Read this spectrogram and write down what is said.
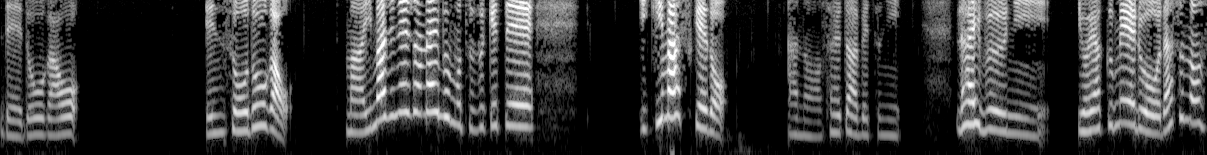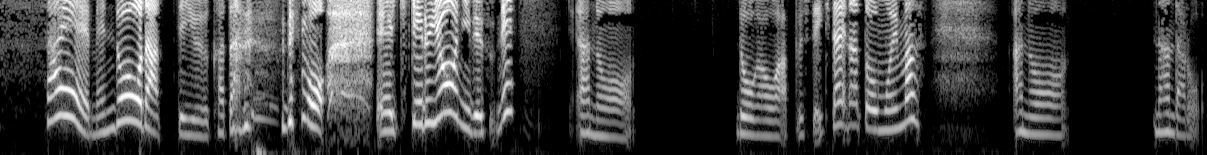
で動画を、演奏動画を、まあ、イマジネーションライブも続けていきますけど、あの、それとは別に、ライブに予約メールを出すのさえ面倒だっていう方でも、えー聞けるようにですね、あの、動画をアップしていきたいなと思います。あの、なんだろ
